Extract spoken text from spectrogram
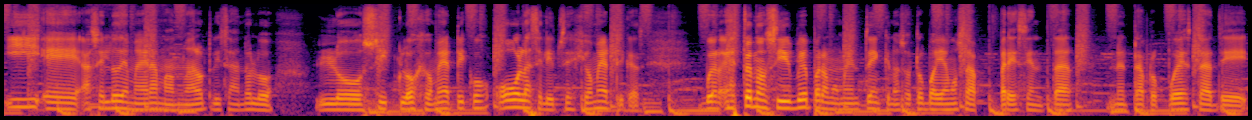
y eh, hacerlo de manera manual utilizando los ciclos geométricos o las elipses geométricas. Bueno, esto nos sirve para el momento en que nosotros vayamos a presentar nuestra propuesta de,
